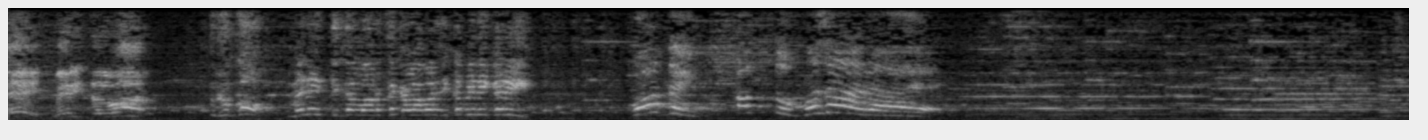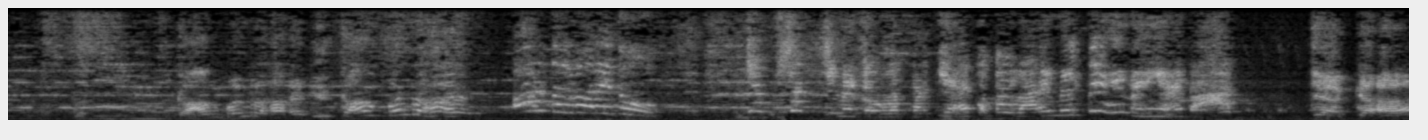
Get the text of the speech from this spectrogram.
ए, मेरी तलवार। रुको मैंने इतनी तलवार से कलाबाजी कभी नहीं करी। हो गई अब तो मज़ा आ रहा है। काम बन रहा है काम बन रहा है। और तलवारें दो जब सच्ची में ज़रूरत पड़ती है तो तलवारें मिलती ही नहीं है बात क्या कहा?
